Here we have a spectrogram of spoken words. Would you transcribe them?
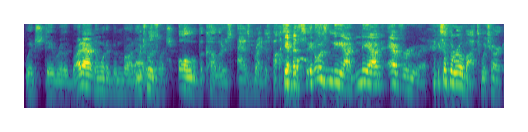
which they really brought out and would have been brought out Which as was much. all of the colors as bright as possible. Yes, it was neon, neon everywhere. Except the robots, which are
